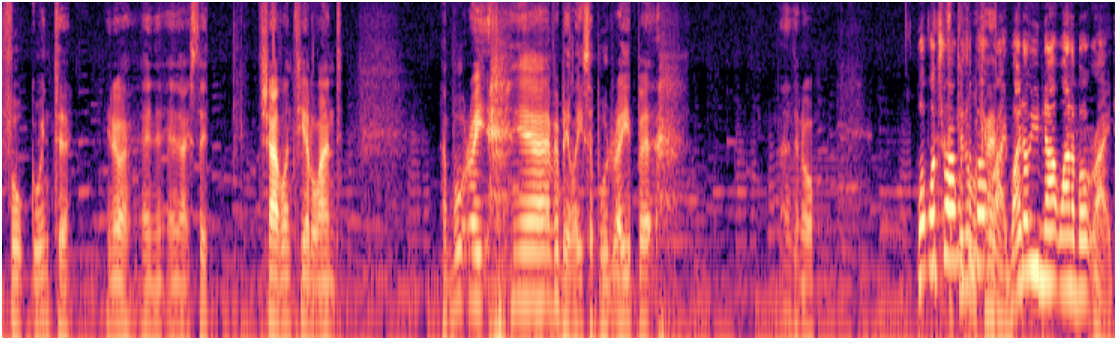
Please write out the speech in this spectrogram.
folk going to, you know, and, and actually travelling to your land. A boat ride, yeah, everybody likes a boat ride, but I don't know. What what's wrong with a boat kind of- ride? Why don't you not want a boat ride?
